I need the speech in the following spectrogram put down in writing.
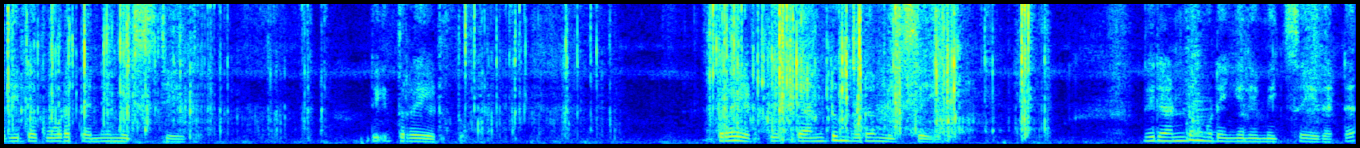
അതിന്റെ കൂടെ തന്നെ മിക്സ് ചെയ്തു ഇത് ഇത്രയും എടുത്തു. ഇത്രയും എടുത്ത് രണ്ടും കൂടെ മിക്സ് ചെയ്തു. ഇത് രണ്ടും കൂടി ഇങ്ങനെ മിക്സ് ചെയ്തിട്ട്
